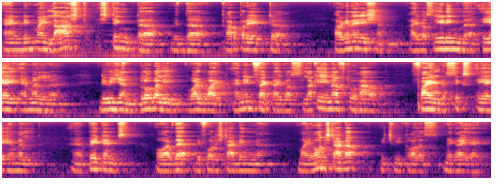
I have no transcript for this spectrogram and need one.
And in my last stint uh, with the corporate uh, organization, I was leading the AI ML uh, division globally, worldwide. And in fact, I was lucky enough to have filed six AI ML uh, patents over there before starting uh, my own startup, which we call as Megha AI.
